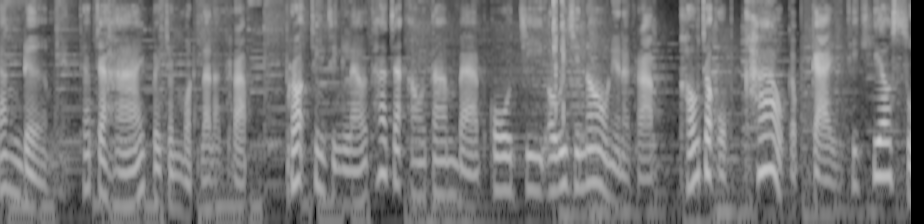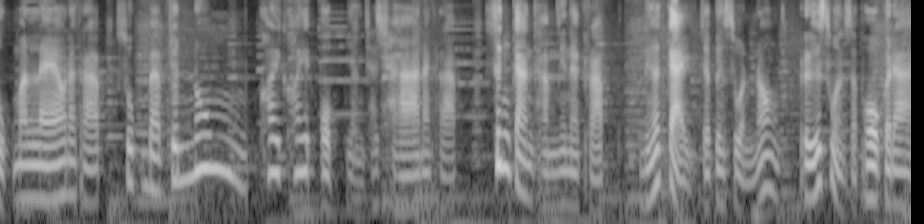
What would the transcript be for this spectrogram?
ดั้งเดิมเนี่ยแทบจะหายไปจนหมดแล้วล่ะครับ เพราะจริงๆแล้วถ้าจะเอาตามแบบ OG Original เนี่ยนะครับ เขาจะอบข้าวกับไก่ที่เคี่ยวสุกมาแล้วนะครับ สุกแบบจนนุ่มค่อยๆ อบอย่างช้าๆนะครับ ซึ่งการทำนี่นะครับ เนื้อไก่จะเป็นส่วนน่องหรือส่วนสะโพกก็ได้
